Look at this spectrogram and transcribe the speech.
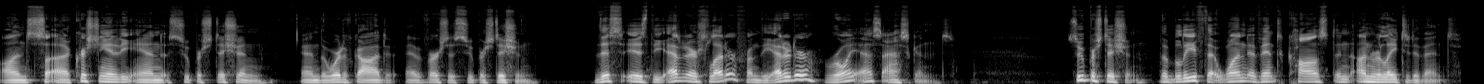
on uh, Christianity and superstition, and the Word of God uh, versus superstition. This is the editor's letter from the editor, Roy S. Askins. Superstition, the belief that one event caused an unrelated event.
